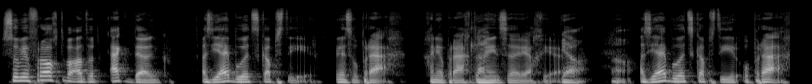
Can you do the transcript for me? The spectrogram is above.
So om jou vraag te beantwoord, ek dink as jy boodskap stuur en is opreg, gaan jy opregte mense reageer. Ja. Ja. As jy boodskap stuur opreg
